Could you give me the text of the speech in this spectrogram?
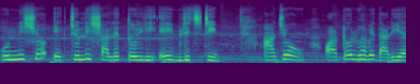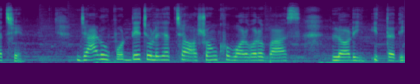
উনিশশো একচল্লিশ সালে তৈরি এই ব্রিজটি আজও অটলভাবে দাঁড়িয়ে আছে। যার উপর দিয়ে চলে যাচ্ছে অসংখ্য বড় বড় বাস লরি ইত্যাদি।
